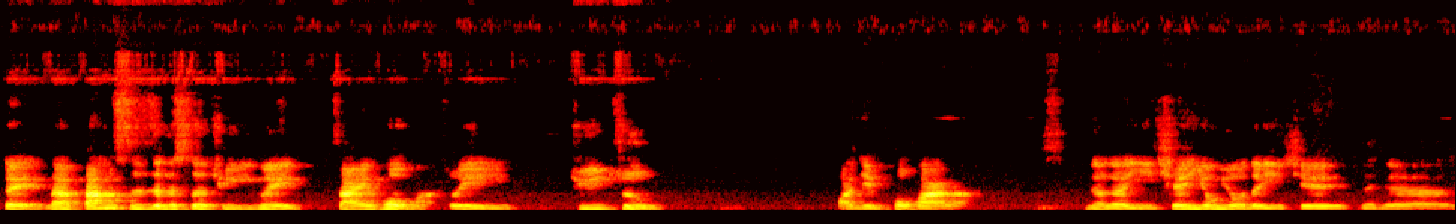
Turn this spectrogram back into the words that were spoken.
对，那当时这个社区因为灾后嘛，所以居住环境破坏了，那个以前拥有的一些那个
